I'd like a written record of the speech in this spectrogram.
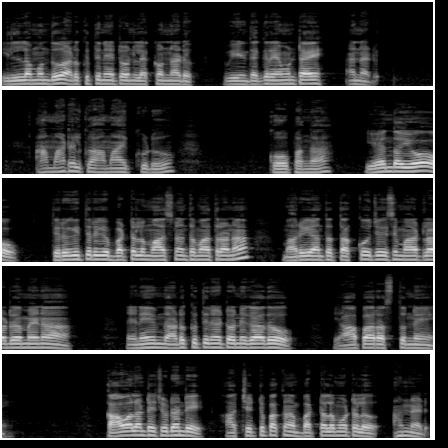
ఇళ్ళ ముందు అడుగు తినేటోని లెక్క ఉన్నాడు. వీని దగ్గర ఏముంటాయి? అన్నాడు. ఆ మాటలకు ఆ అమాయకుడు కోపంగా ఏందయ్యో తిరిగి తిరిగి బట్టలు మాసినంత మాత్రాన? మరీ అంత తక్కువ చేసి మాట్లాడడమేనా? నేనేం అడుక్కు తినేటోని కాదు వ్యాపారస్తున్నే కావాలంటే చూడండి ఆ చెట్టు పక్కన బట్టల మూటలు అన్నాడు.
